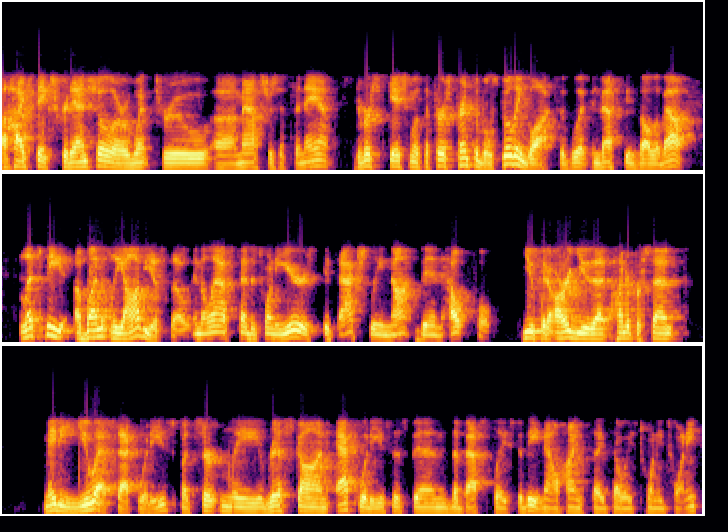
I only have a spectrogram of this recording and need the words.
a high stakes credential or went through a master's of finance, diversification was the first principles, building blocks of what investing is all about. Let's be abundantly obvious, though. In the last 10 to 20 years, it's actually not been helpful. You could argue that 100% maybe US equities, but certainly risk on equities has been the best place to be. Now, hindsight's always 2020,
